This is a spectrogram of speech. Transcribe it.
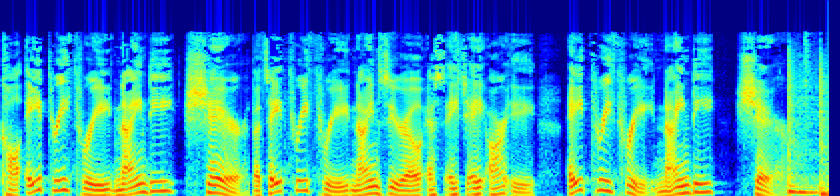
Call 833-90-SHARE. That's 833-90-S-H-A-R-E. 833-90-SHARE.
